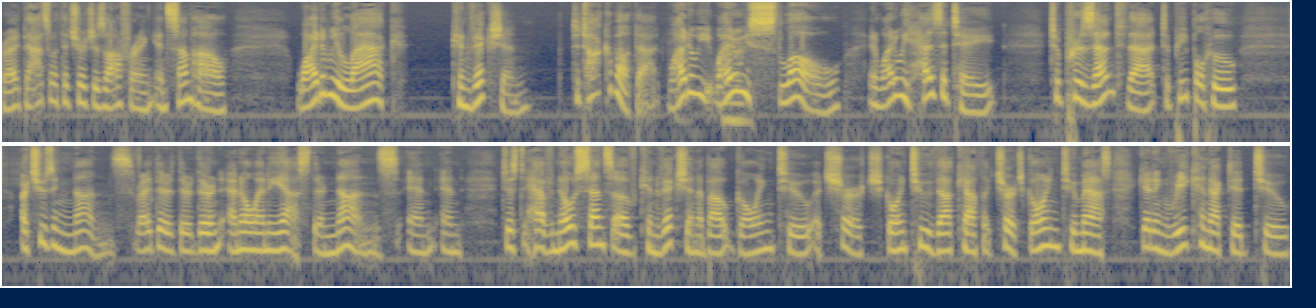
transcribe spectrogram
right? That's what the church is offering. And somehow, why do we lack conviction to talk about that? Why do we, why right. are we slow and why do we hesitate to present that to people who, are choosing nuns, right? They're they're they're N O N E S. They're nuns, and and just have no sense of conviction about going to a church, going to the Catholic Church, going to mass, getting reconnected to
